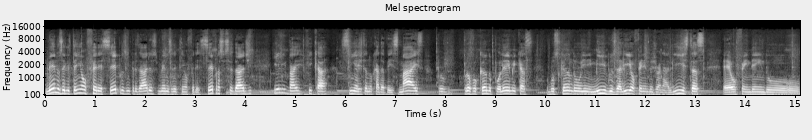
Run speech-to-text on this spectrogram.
menos ele tem a oferecer para os empresários, menos ele tem a oferecer para a sociedade, e ele vai ficar sim agitando cada vez mais, provocando polêmicas, buscando inimigos ali, ofendendo jornalistas, é, ofendendo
